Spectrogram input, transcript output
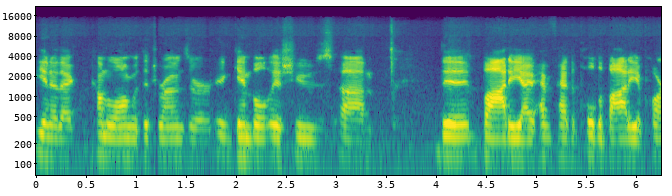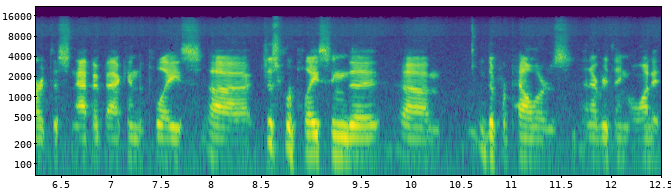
you know, that come along with the drones are gimbal issues. Um, the body, I have had to pull the body apart to snap it back into place. Uh, just replacing the um, the propellers and everything on it.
